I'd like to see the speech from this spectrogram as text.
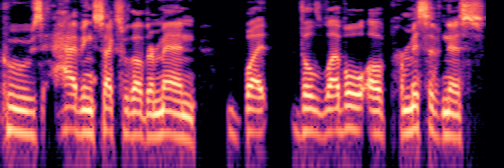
who's having sex with other men, but the level of permissiveness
